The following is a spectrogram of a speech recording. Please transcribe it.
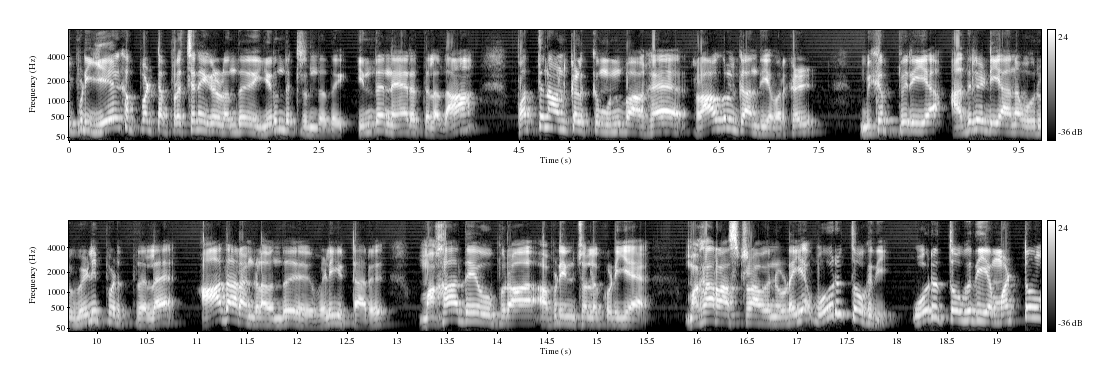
இப்படி ஏகப்பட்ட பிரச்சனைகள் வந்து இருந்துட்டு இருந்தது இந்த நேரத்தில் தான் பத்து நாட்களுக்கு முன்பாக ராகுல் காந்தி அவர்கள் மிகப்பெரிய அதிரடியான ஒரு வெளிப்படுத்துதலை ஆதாரங்களை வந்து வெளியிட்டார். மகாதேவ்புரா அப்படின்னு சொல்லக்கூடிய மகாராஷ்டிராவினுடைய ஒரு தொகுதி. ஒரு தொகுதியை மட்டும்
